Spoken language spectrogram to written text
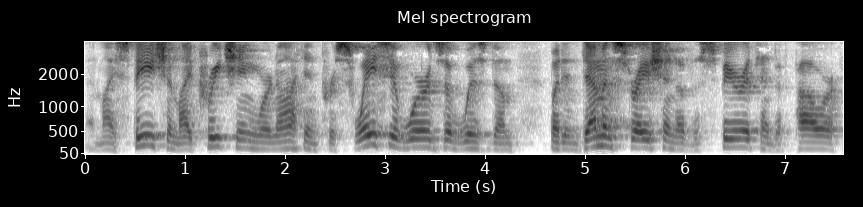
And my speech and my preaching were not in persuasive words of wisdom, but in demonstration of the Spirit and of power,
